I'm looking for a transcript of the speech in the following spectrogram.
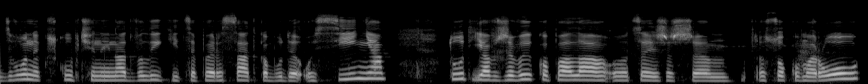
дзвоник скупчений надвеликий, це пересадка буде осіння. Тут я вже викопала оцей же ж ем, осоку мароу.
